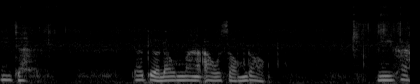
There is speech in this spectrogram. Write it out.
นี่จ้ะแล้วเดี๋ยวเรามาเอาสองดอก นี้ค่ะ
